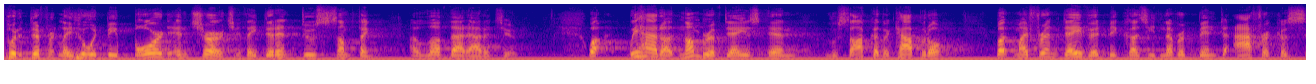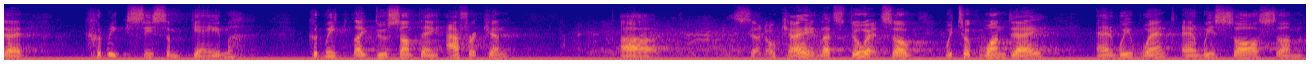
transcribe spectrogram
put it differently, who would be bored in church if they didn't do something. I love that attitude. Well, we had a number of days in Lusaka, the capital, but my friend David, because he'd never been to Africa, said, Could we see some game? Could we like do something African? Uh, I said, Okay, let's do it. So we took one day and we went and we saw some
